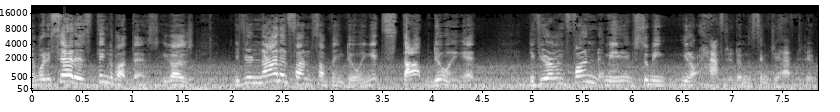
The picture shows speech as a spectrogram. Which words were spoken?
And what he said is, think about this. He goes, if you're not having fun something doing it, stop doing it. If you're having fun, I mean, assuming you don't have to, do the things you have to do.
